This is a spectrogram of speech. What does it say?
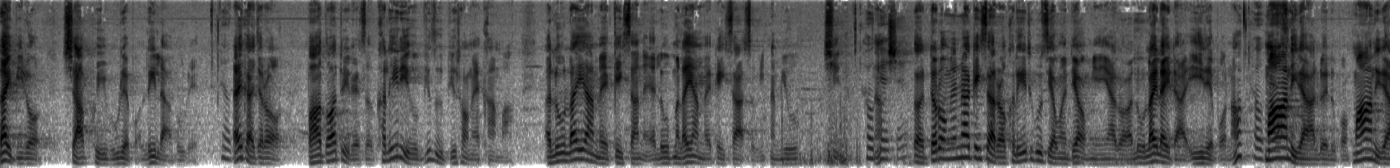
လိုက်ပြီးတော့ရှာဖွေဘူးတယ်ပေါ့လေ့လာဘူးတယ်အဲ့ခါကျတော့ ဘာသွားတွေ့လဲဆိုတော့ခလေးတွေကိုပြုစုပြုထောင်တဲ့အခါမှာအလိုလိုက်ရမယ်ကိစ္စနဲ့အလိုမလိုက်ရမယ်ကိစ္စဆိုပြီးနှစ်မျိုးရှိတယ်ဟုတ်ကဲ့နော်ရှင်အဲ့တော့တော်တော်များများကိစ္စတော့ခလေးတစ်ခုဆရာဝန်တယောက်မြင်ရတော့အလိုလိုက်လိုက်တာအေးတယ်ပေါ့နော်ဟုတ်ကဲ့မှားနေတာလွယ်လို့ပေါ့မှားနေတာ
